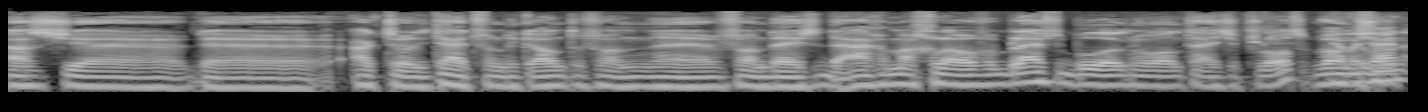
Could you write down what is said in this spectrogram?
als je de actualiteit van de kranten van, eh, van deze dagen mag geloven... blijft de boel ook nog wel een tijdje op slot. Want we zijn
